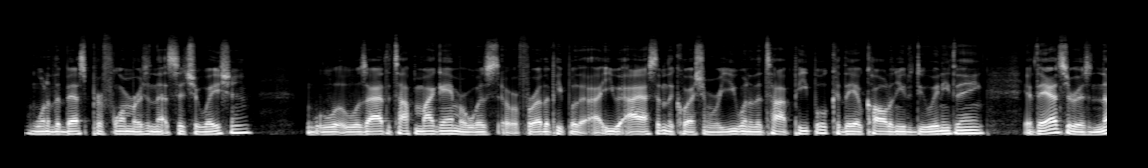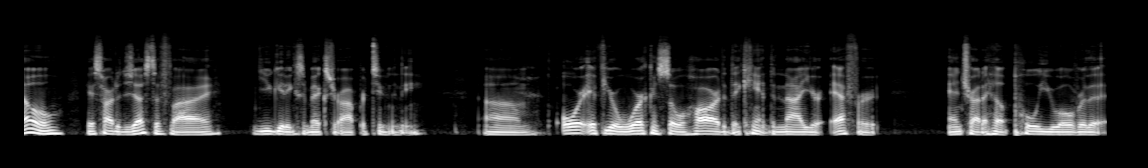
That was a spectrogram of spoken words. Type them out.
one of the best performers in that situation? Was I at the top of my game, or was, or for other people that I, you, I asked them the question, were you one of the top people? Could they have called on you to do anything? If the answer is no, it's hard to justify you getting some extra opportunity. Um, or if you're working so hard that they can't deny your effort and try to help pull you over the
